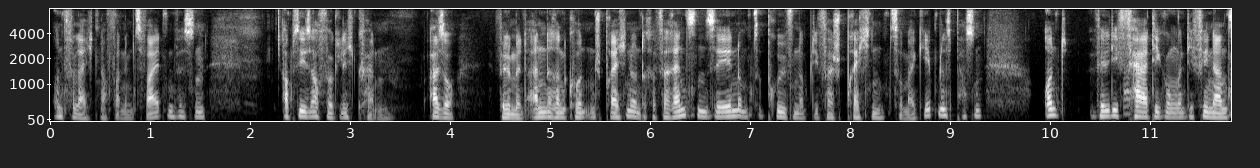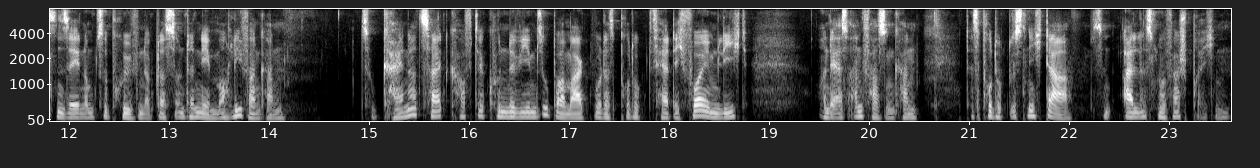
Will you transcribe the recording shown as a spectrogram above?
und vielleicht noch von dem zweiten wissen, ob sie es auch wirklich können. Also will mit anderen Kunden sprechen und Referenzen sehen, um zu prüfen, ob die Versprechen zum Ergebnis passen und will die Fertigung und die Finanzen sehen, um zu prüfen, ob das Unternehmen auch liefern kann. Zu keiner Zeit kauft der Kunde wie im Supermarkt, wo das Produkt fertig vor ihm liegt und er es anfassen kann. Das Produkt ist nicht da. Es sind alles nur Versprechen.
